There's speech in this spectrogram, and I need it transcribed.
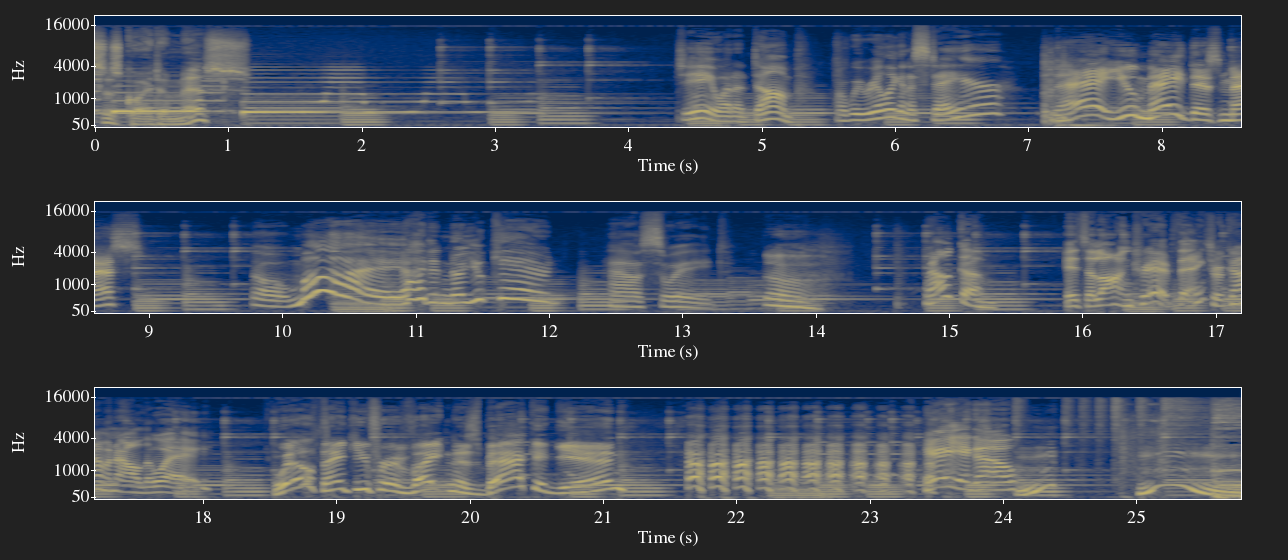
This is quite a mess. Gee, what a dump. Are we really gonna stay here? Hey, you made this mess. Oh my! I didn't know you cared. How sweet. Ugh. Welcome. It's a long trip. Thanks for coming all the way. Well, thank you for inviting us back again. Here you go. Hmm.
